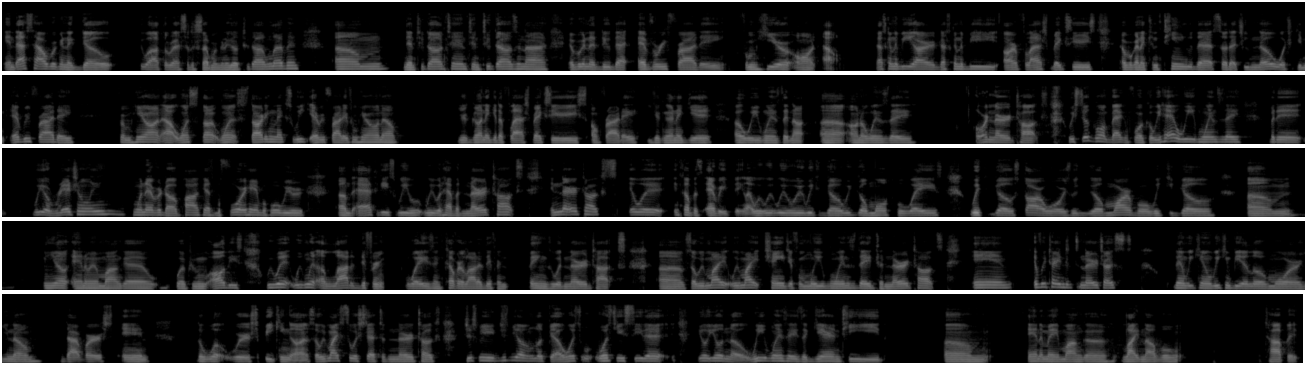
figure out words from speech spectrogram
and that's how we're gonna go throughout the rest of the summer. We're gonna go 2011 um then 2010 then 2009 and we're gonna do that every friday from here on out. That's gonna be our that's gonna be our flashback series and we're gonna continue that so that you know what you're getting every friday from here on out, once start once starting next week, every Friday from here on out, you're gonna get a flashback series on Friday. You're gonna get a Weeb Wednesday not uh on a Wednesday or nerd talks. We're still going back and forth because we had Weeb Wednesday, but it we originally, whenever the podcast beforehand, before we were um, the athletes, we we would have a nerd talks. In nerd talks, it would encompass everything. Like we we we we could go we could go multiple ways. We could go Star Wars. We could go Marvel. We could go, um, you know, anime, manga, webtoon. All these we went we went a lot of different ways and covered a lot of different things with nerd talks. Um, so we might we might change it from we Wednesday to nerd talks, and if we change it to nerd talks, then we can we can be a little more you know diverse in the what we're speaking on. So we might switch that to nerd talks. Just be just be on the lookout. Once once you see that, you'll you'll know. We Wednesday is a guaranteed um anime, manga, light novel topic.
